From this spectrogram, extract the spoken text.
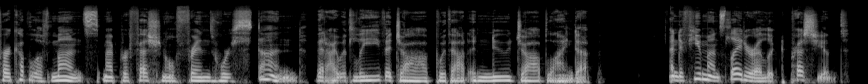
For a couple of months, my professional friends were stunned that I would leave a job without a new job lined up. And a few months later, I looked prescient.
